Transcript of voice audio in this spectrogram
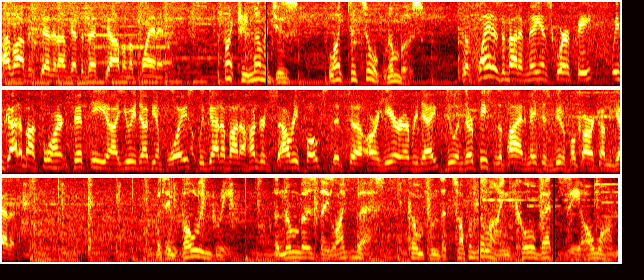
I've often said that I've got the best job on the planet. Factory managers like to talk numbers. The plant is about a million square feet. We've got about 450 uh, UAW employees. We've got about 100 salary folks that uh, are here every day doing their piece of the pie to make this beautiful car come together. But in Bowling Green, the numbers they like best come from the top-of-the-line Corvette ZR1.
